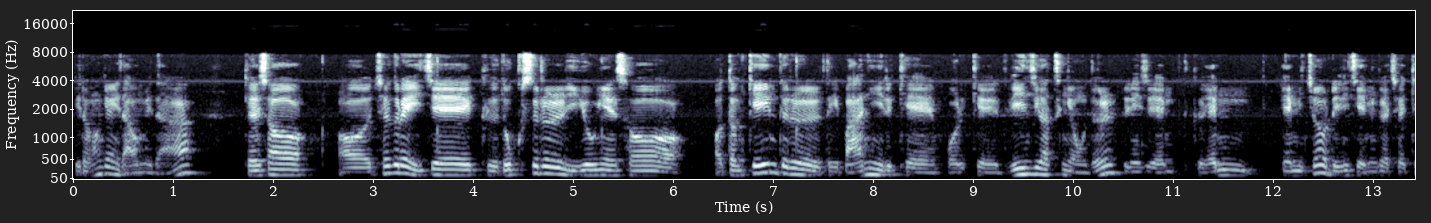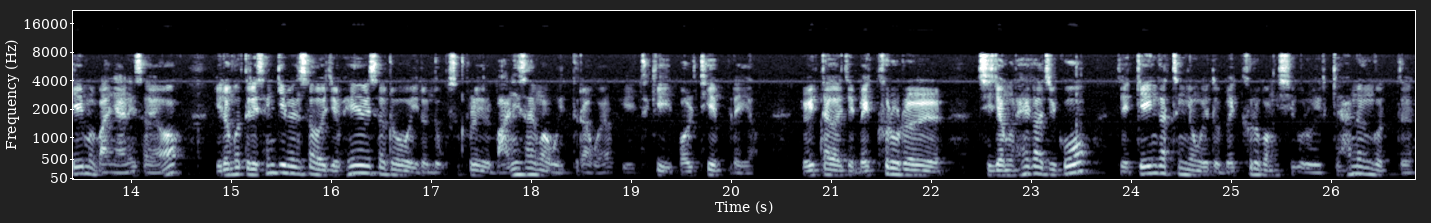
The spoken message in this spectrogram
이런 환경이 나옵니다. 그래서 어, 최근에 이제 그 녹스를 이용해서 어떤 게임들을 되게 많이 이렇게 뭐 이렇게 리니지 같은 경우들 리니지 M 그 M M이죠? 리니지 M인가 제가 게임을 많이 안 해서요. 이런 것들이 생기면서 이제 해외에서도 이런 녹스 플레이를 많이 사용하고 있더라고요. 특히 멀티앱 플레이어. 여기다가 이제 매크로를 지정을 해가지고 이제 게임 같은 경우에도 매크로 방식으로 이렇게 하는 것들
